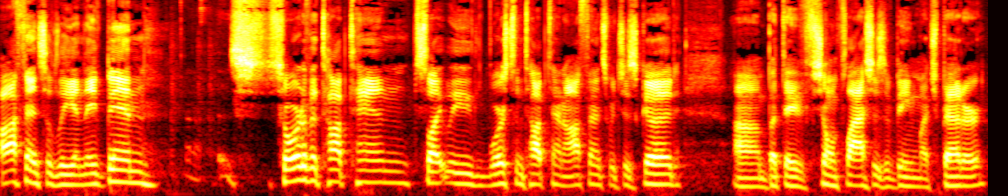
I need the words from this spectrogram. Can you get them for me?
offensively, and they've been sort of a top ten, slightly worse than top ten offense, which is good. Um, but they've shown flashes of being much better.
